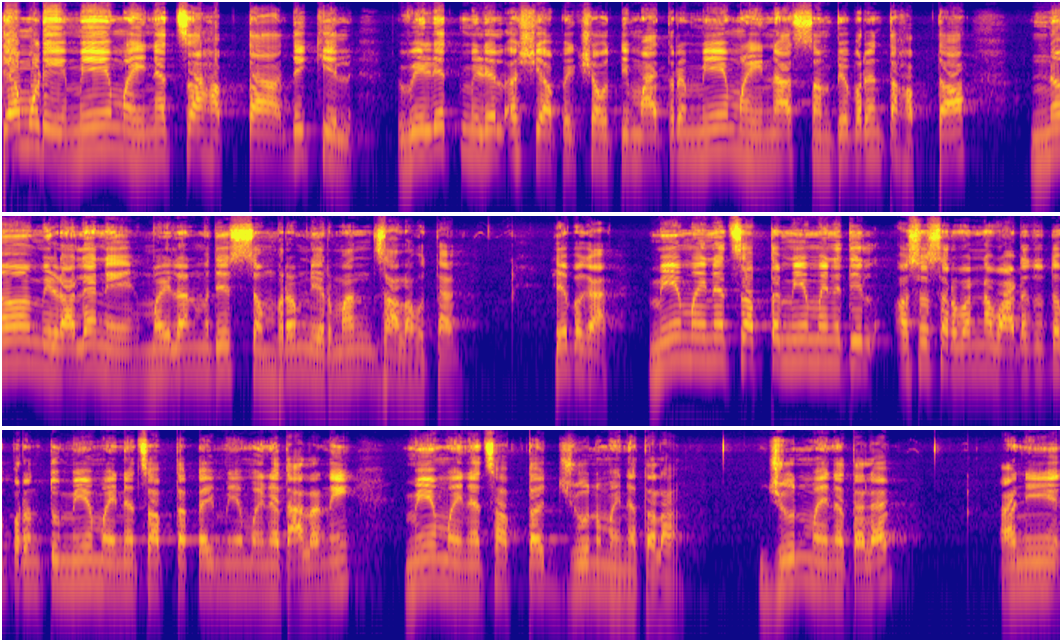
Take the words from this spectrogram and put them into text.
त्यामुळे मे महिन्याचा हप्ता देखील वेळेत मिळेल अशी अपेक्षा होती. मात्र मे महिना संपेपर्यंत हप्ता न मिळाल्याने महिलांमध्ये संभ्रम निर्माण झाला होता. हे बघा मे महिन्याचा हप्ता मे महिन्यात येईल असं सर्वांना वाटत होतं परंतु मे महिन्याचा हप्ता काही मे महिन्यात आला नाही. मे महिन्याचा हप्ता जून महिन्यात आला. जून महिन्यात आला. आणि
